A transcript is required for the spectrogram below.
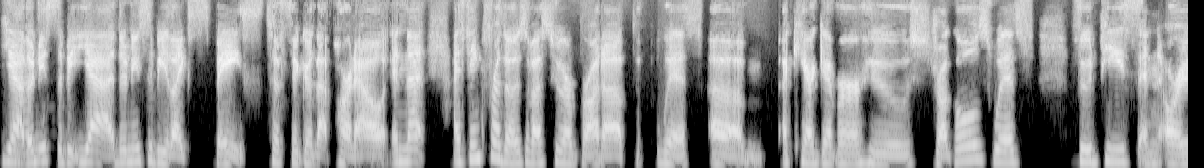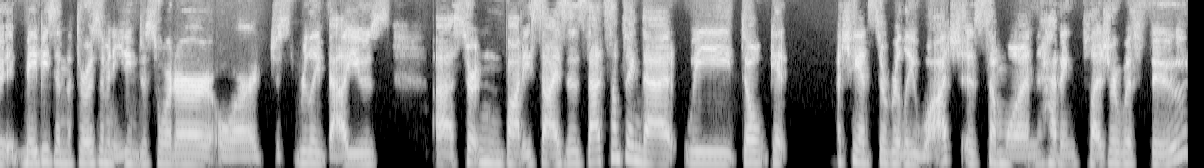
yeah there needs to be yeah there needs to be like space to figure that part out and that i think for those of us who are brought up with um, a caregiver who struggles with food peace and or maybe is in the throes of an eating disorder or just really values uh, certain body sizes that's something that we don't get a chance to really watch is someone having pleasure with food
